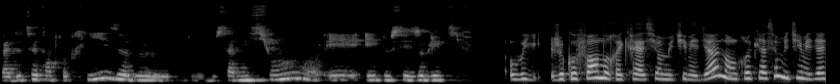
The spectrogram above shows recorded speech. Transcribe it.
bah, de cette entreprise, de, sa mission et, et, de ses objectifs? Oui, je cofonde Récréation Multimédia. Donc, Récréation Multimédia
